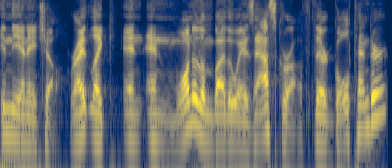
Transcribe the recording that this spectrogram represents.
in the NHL, right? Like, and and one of them, by the way, is Askarov, their goaltender,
